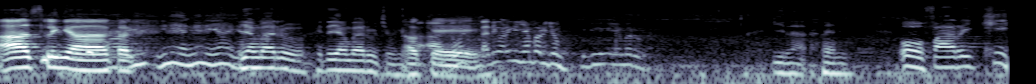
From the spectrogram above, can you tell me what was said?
Aslinya. Ini, ini yang ini ya. Yang Yang baru, itu yang baru cuy. Oke. Tadi orang ini yang baru jom. Begini yang baru. Gila, men. Oh, Fariki.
